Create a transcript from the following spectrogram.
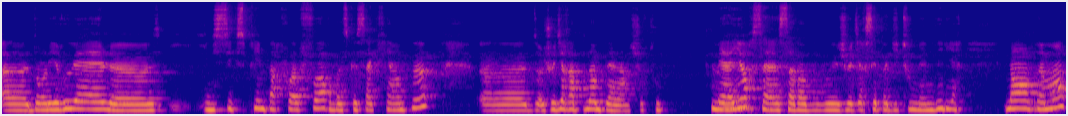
euh, dans les ruelles, euh, ils s'expriment parfois fort parce que ça crie un peu. je veux dire à Phnom Penh hein, surtout. Mais ailleurs, ça, ça va, je veux dire, c'est pas du tout le même délire. Non, vraiment,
